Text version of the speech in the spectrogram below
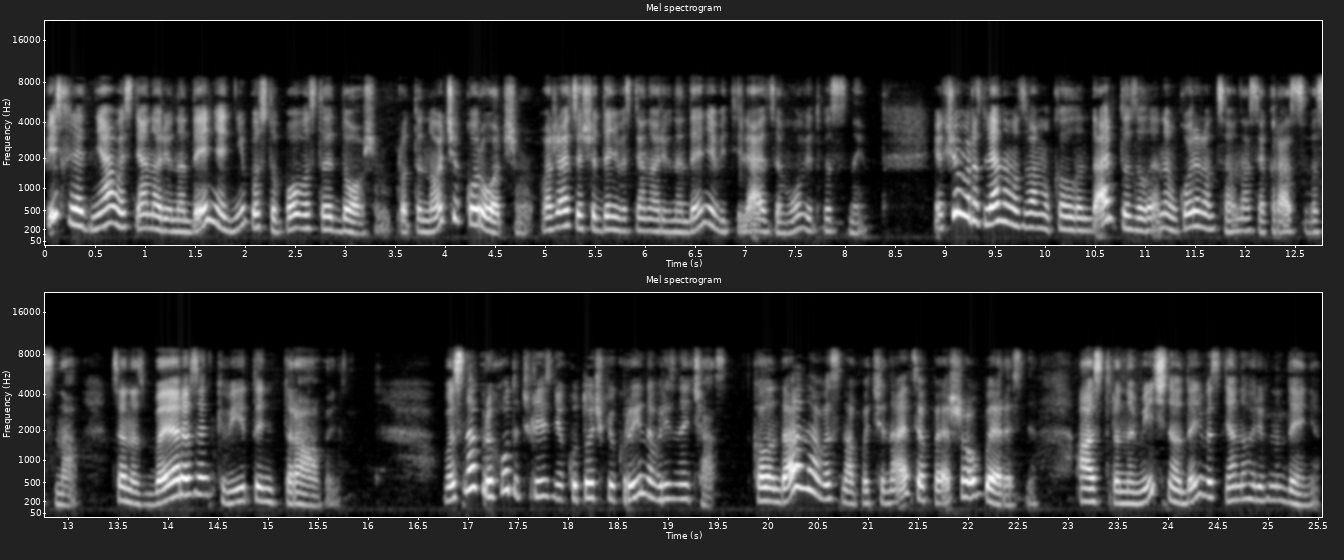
Після дня весняного рівнодення дні поступово стають довшими, проте ночі коротшими. Вважається, що день весняного рівнодення відділяє зиму від весни. Якщо ми розглянемо з вами календар, то зеленим кольором це у нас якраз весна. Це у нас березень, квітень, травень. Весна приходить в різні куточки України в різний час. Календарна весна починається 1 березня, а астрономічна у день весняного рівнодення.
